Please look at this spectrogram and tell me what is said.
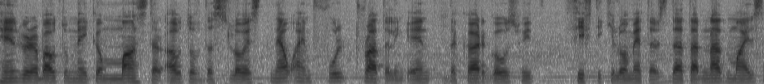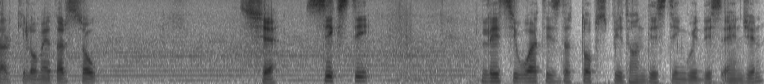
and we're about to make a monster out of the slowest. Now i'm full throttling and the car goes with 50 kilometers that are not miles are kilometers so yeah 60 let's see what is the top speed on this thing with this engine.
